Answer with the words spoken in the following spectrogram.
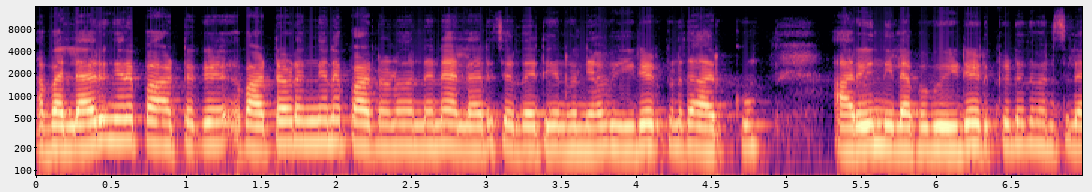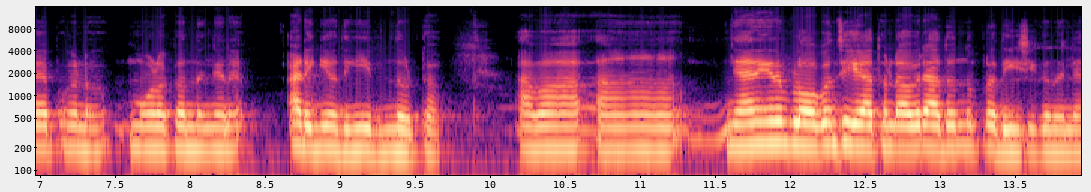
അപ്പോൾ എല്ലാവരും ഇങ്ങനെ പാട്ടൊക്കെ പാട്ടവിടെ ഇങ്ങനെ പാടണമെന്ന് തന്നെ എല്ലാവരും ചെറുതായിട്ട് ഇങ്ങനെ ഞാൻ വീഡിയോ എടുക്കുന്നത് ആർക്കും അറിയുന്നില്ല. അപ്പോൾ വീഡിയോ എടുക്കേണ്ടത് മനസ്സിലായപ്പോൾ കണ്ടോ മോളൊക്കെ ഒന്നിങ്ങനെ അടങ്ങി ഒതുങ്ങി ഇരുന്നു കേട്ടോ അപ്പോൾ ഞാനിങ്ങനെ വ്ളോഗൊന്നും ചെയ്യാത്തതുകൊണ്ട് അവർ അതൊന്നും പ്രതീക്ഷിക്കുന്നില്ല.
